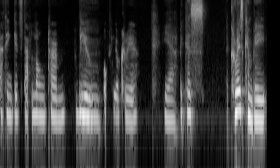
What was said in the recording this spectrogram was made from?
I think it's that long term view mm. of your career. Yeah, because careers can be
